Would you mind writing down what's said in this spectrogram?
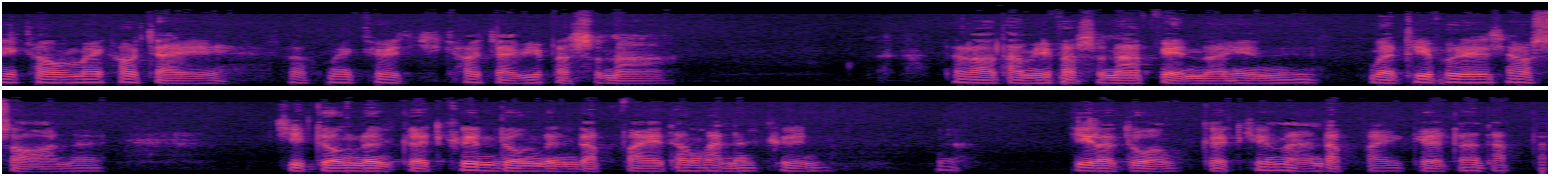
นี่เขาไม่เข้าใจก็ไม่เคยเข้าใจวิปัสสนา ถ้าเราทำวิปัสสนาเป็นเราเห็นเหมือนที่พระพุทธเจ้าสอนนะจิตดวงหนึ่งเกิดขึ้นดวงหนึ่งดับไปทั้งวันทั้งคืนทีละดวงเกิดขึ้นมาดับไป เกิดแล้วดับไป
